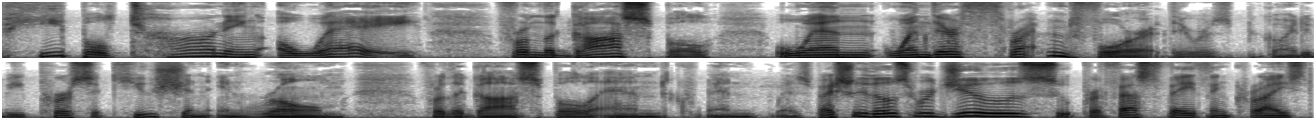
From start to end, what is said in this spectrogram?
people turning away from the gospel when when they're threatened for it. There was going to be persecution in Rome for the gospel, and and especially those who were Jews who professed faith in Christ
